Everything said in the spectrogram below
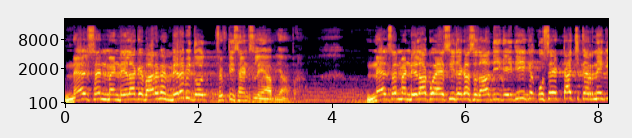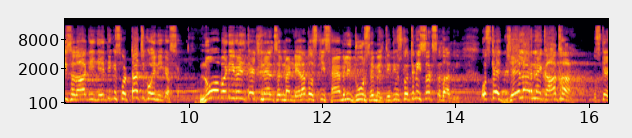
नेल्सन मंडेला के बारे में मेरे भी दो फिफ्टी सेंट्स ले आप यहाँ पर। नेल्सन मंडेला को ऐसी जगह सजा दी गई थी कि उसे टच करने की सजा की गई थी कि इसको टच कोई नहीं कर सकता। Nobody will touch Nelson Mandela तो उसकी फैमिली दूर से मिलती थी, उसको इतनी सख्त सजा दी। उसके जेलर ने कहा था उसके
